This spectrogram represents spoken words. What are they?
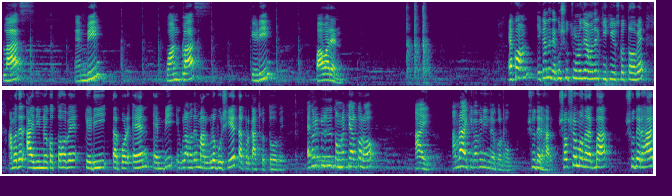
plus MB one plus KD power N. এখন এখানে দেখো সূত্র অনুযায়ী আমাদের কি কি ইউজ করতে হবে? আমাদের আই নির্ণয় করতে হবে, কেডি, তারপর এন, এমবি, এগুলো আমাদের মানগুলো বসিয়ে তারপর কাজ করতে হবে। এখন একটু যদি তোমরা খেয়াল করো, আয়, আমরা আয় কীভাবে নির্ণয় করব? সুদের হার। সবসময় মনে রাখবা, সুদের হার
